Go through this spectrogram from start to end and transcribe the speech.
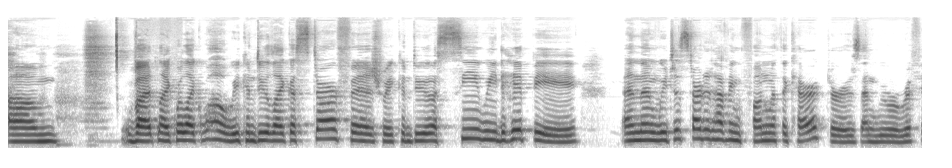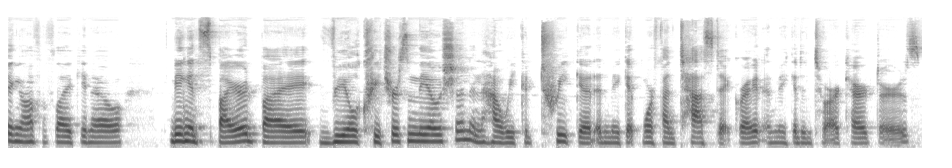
Um, but like we're like, whoa, we can do like a starfish, we can do a seaweed hippie, and then we just started having fun with the characters, and we were riffing off of like you know being inspired by real creatures in the ocean and how we could tweak it and make it more fantastic, right? And make it into our characters.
